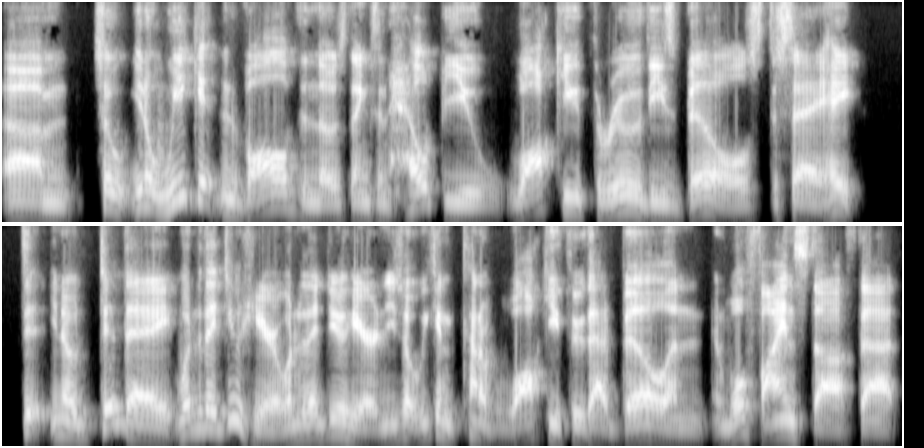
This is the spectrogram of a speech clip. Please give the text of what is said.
Um, so you know we get involved in those things and help you walk you through these bills to say hey did, you know did they what did they do here? What did they do here? And so we can kind of walk you through that bill and and we'll find stuff that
